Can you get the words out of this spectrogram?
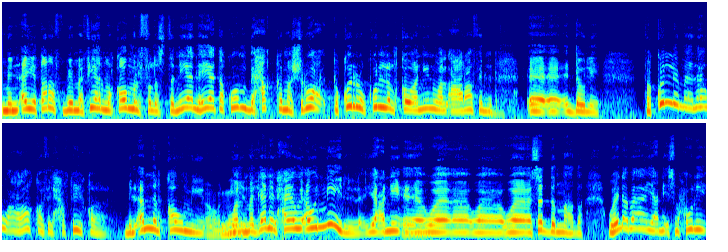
من أي طرف بما فيها المقاومة الفلسطينية اللي هي تقوم بحق مشروع تقر كل القوانين والأعراف ال- آه، آه، الدولية. فكل ما له علاقة في الحقيقة بالأمن القومي. والمجال الحيوي أو النيل يعني آه، و- و- وسد النهضة. وهنا بقى يعني اسمحوا لي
